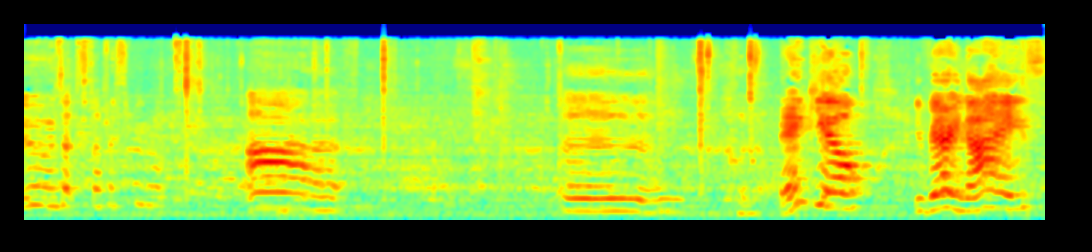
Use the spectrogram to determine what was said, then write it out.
Ooh, is that stuff I screwed up? Ah. Uh, Um, thank you. You're very nice.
